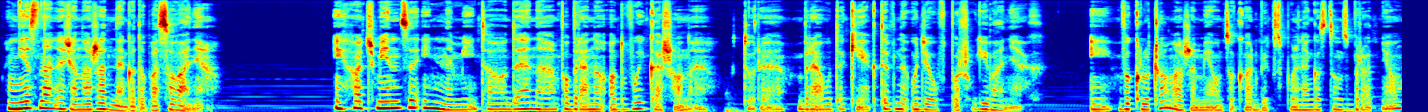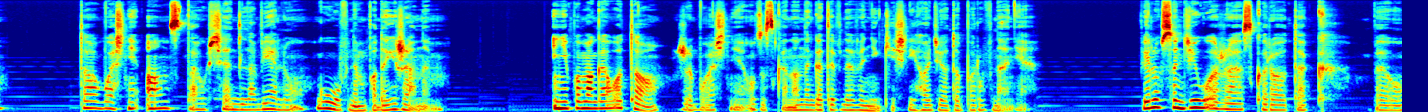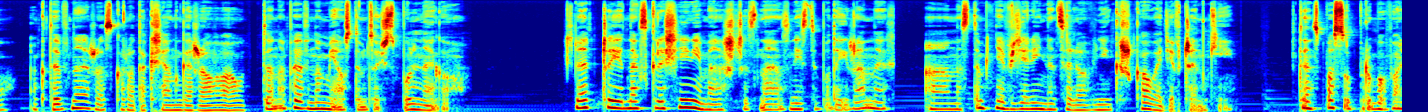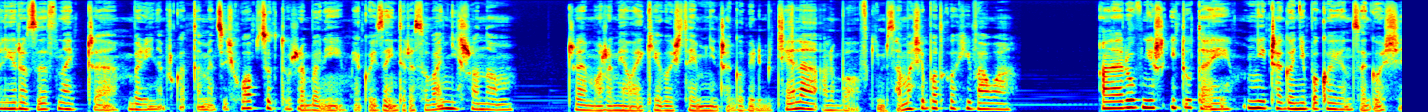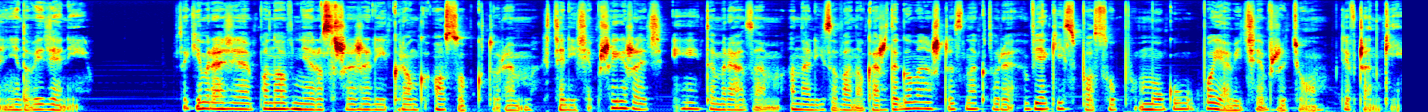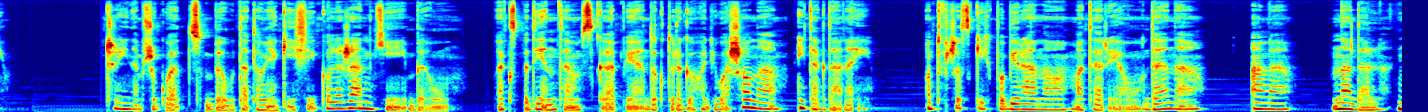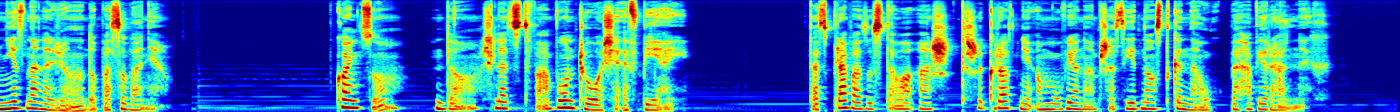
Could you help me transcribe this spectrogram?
Nie znaleziono żadnego dopasowania. I choć między innymi to DNA pobrano od wujka Szony, który brał taki aktywny udział w poszukiwaniach i wykluczono, że miał cokolwiek wspólnego z tą zbrodnią, to właśnie on stał się dla wielu głównym podejrzanym. I nie pomagało to, że właśnie uzyskano negatywny wynik, jeśli chodzi o to porównanie. Wielu sądziło, że skoro tak był aktywny, że skoro tak się angażował, to na pewno miał z tym coś wspólnego. Śledczy jednak skreślili mężczyznę z listy podejrzanych, a następnie wzięli na celownik szkołę dziewczynki. W ten sposób próbowali rozeznać, czy byli na przykład tam jacyś chłopcy, którzy byli jakoś zainteresowani Szoną, czy może miała jakiegoś tajemniczego wielbiciela, albo w kim sama się podkochiwała. Ale również i tutaj niczego niepokojącego się nie dowiedzieli. W takim razie ponownie rozszerzyli krąg osób, którym chcieli się przyjrzeć, i tym razem analizowano każdego mężczyznę, który w jakiś sposób mógł pojawić się w życiu dziewczynki. Czyli na przykład był tatą jakiejś jej koleżanki, był ekspedientem w sklepie, do którego chodziła Szona i tak dalej. Od wszystkich pobierano materiał DNA, ale nadal nie znaleziono dopasowania. W końcu do śledztwa włączyło się FBI. Ta sprawa została aż trzykrotnie omówiona przez jednostkę nauk behawioralnych.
